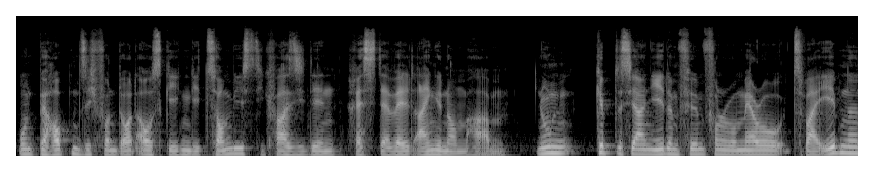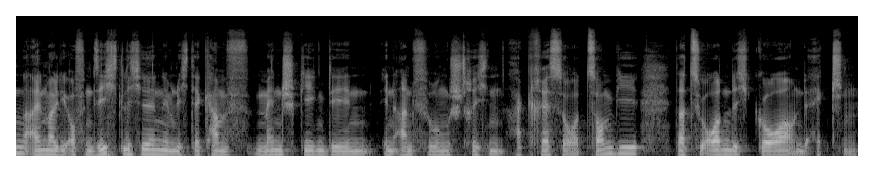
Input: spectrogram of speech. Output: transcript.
und behaupten sich von dort aus gegen die Zombies, die quasi den Rest der Welt eingenommen haben. Nun gibt es ja in jedem Film von Romero zwei Ebenen. Einmal die offensichtliche, nämlich der Kampf Mensch gegen den in Anführungsstrichen Aggressor Zombie, dazu ordentlich Gore und Action.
